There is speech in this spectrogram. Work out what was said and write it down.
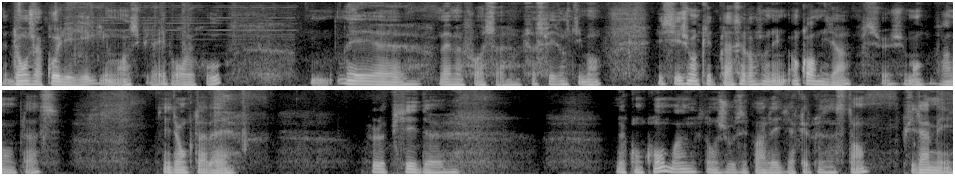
dont Jaco Lily qui m'ont inspiré pour le coup. Et euh, ben, ma foi, ça, ça se fait gentiment. Ici, je manquais de place, alors j'en ai encore mis là, parce que je manque vraiment de place. Et donc là, ben, le pied de, de concombre, hein, dont je vous ai parlé il y a quelques instants. Puis là, mes,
